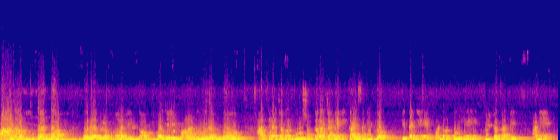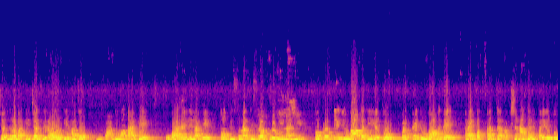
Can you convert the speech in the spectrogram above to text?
मानम कंदम परब्रह्मलिंगम भजे पांडुरंगम आज जगद्गुरु शंकराचार्यांनी काय सांगितलं? की त्यांनी हे पंढरपूर हे एक पीठच आहे. आणि चंद्रभागेच्या सिरावरती हा जो पांडुरंग आहे उभा राहिलेला आहे. तो दुसरा तिसरा कोणी नाही. तो प्रत्येक युगामध्ये येतो. प्रत्येक युगामध्ये काय भक्तांच्या रक्षणाकरिता येतो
